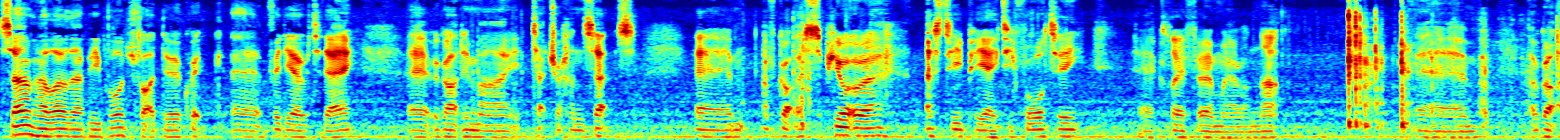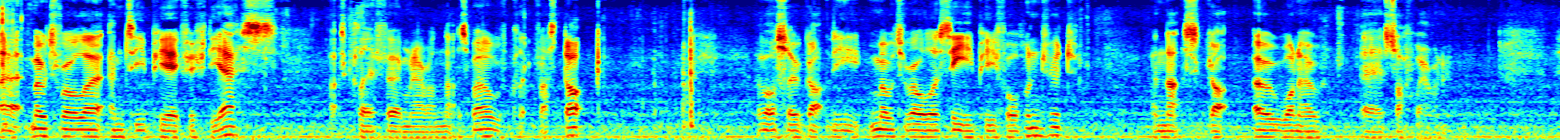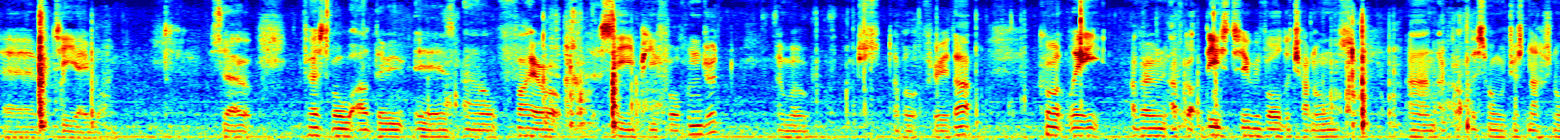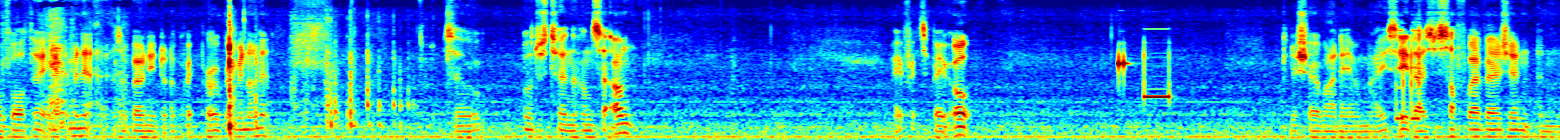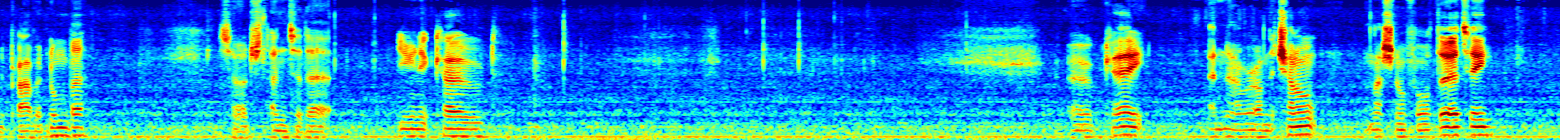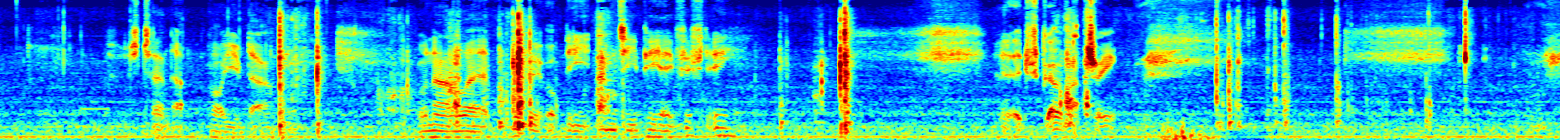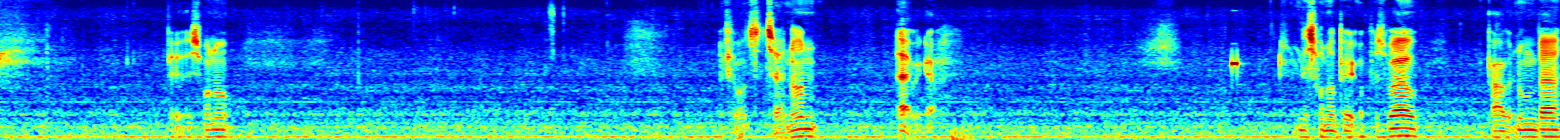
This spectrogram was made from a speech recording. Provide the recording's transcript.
So, hello there people, just thought I'd do a quick uh, video today uh, regarding my Tetra handsets. Um, I've got a Sepura STP8040, uh, clear firmware on that. Um, I've got a Motorola MTP850S, that's clear firmware on that as well with KlickFast Dock. I've also got the Motorola CEP400 and that's got 010 uh, software on it, um, TA1. So, first of all, what I'll do is I'll fire up the CEP400 and we'll just have a look through that. Currently, I've only, I've got these two with all the channels, and I've got this one with just National 430 at the minute, as I've only done a quick programming on it. So, we'll just turn the handset on. Wait for it to boot up going to show my name and my IC. There's the software version and the private number. So I'll just enter the unit code. Okay, and now we're on the channel, National 430. Just turn that volume down. We'll now uh, boot up the MTP 850. Uh, just grab a battery. Pick this one up. If it wants to turn on, there we go. And this one I'll boot up as well. Private number.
